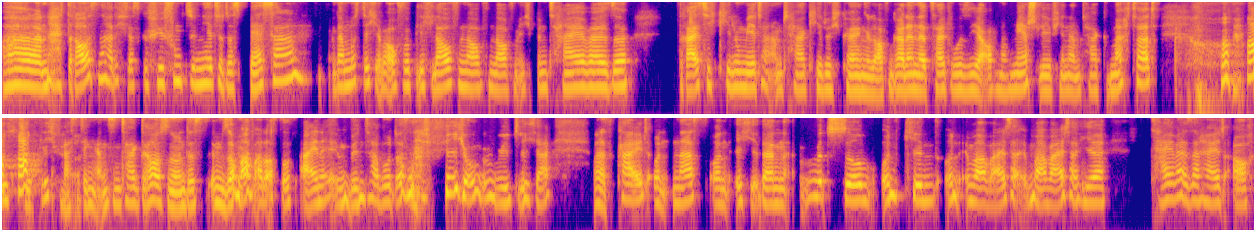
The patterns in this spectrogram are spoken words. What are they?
Ah, draußen hatte ich das Gefühl, funktionierte das besser. Da musste ich aber auch wirklich laufen, laufen, laufen. Ich bin teilweise 30 Kilometer am Tag hier durch Köln gelaufen. Gerade in der Zeit, wo sie ja auch noch mehr Schläfchen am Tag gemacht hat, war ich wirklich fast den ganzen Tag draußen. Und das, im Sommer war das das eine, im Winter wurde das natürlich ungemütlicher. War es kalt und nass und ich dann mit Schirm und Kind und immer weiter, immer weiter hier. Teilweise halt auch,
